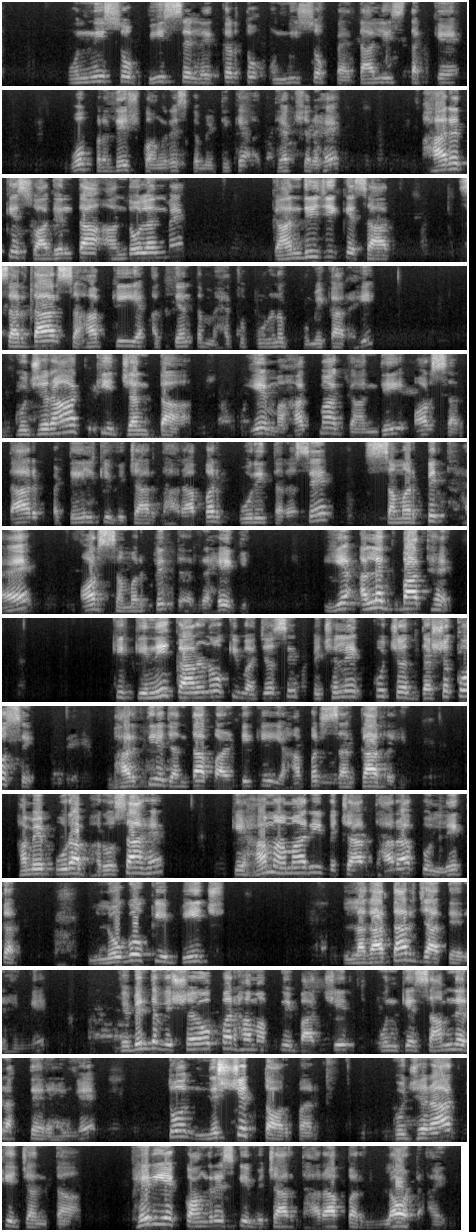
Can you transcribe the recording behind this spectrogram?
1920 से लेकर तो 1945 तक के वो प्रदेश कांग्रेस कमेटी के अध्यक्ष रहे। भारत के स्वाधीनता आंदोलन में गांधी जी के साथ सरदार साहब की यह अत्यंत महत्वपूर्ण भूमिका रही। गुजरात की जनता, ये महात्मा गांधी और सरदार पटेल की विचारधारा पर पूरी तरह से समर्पित है और समर्पित रहेगी। ये अलग बात है कि किन्हीं कारणों की वजह से पिछले कुछ दशकों से भारतीय जनता पार्टी की यहाँ पर सरकार रही। हमें पूरा भरोसा है कि हम हमारी विचारधारा को लेकर लोगों के बीच लगातार जाते रहेंगे, विभिन्न विषयों पर हम अपनी बातचीत उनके सामने रखते रहेंगे तो निश्चित तौर पर गुजरात की जनता फिर ये कांग्रेस की विचारधारा पर लौट आएगी।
